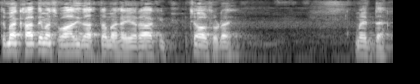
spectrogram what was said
ਤੇ ਮੈਂ ਖਾਦੇ ਮੈਂ ਸਵਾਦ ਹੀ ਦੱਸਤਾ, ਮੈਂ ਕਿਹਾ ਯਾਰ ਆ ਕੀ ਚੌਲ ਥੋੜਾ ਹੈ ਮੈਦਾ ਹੈ।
